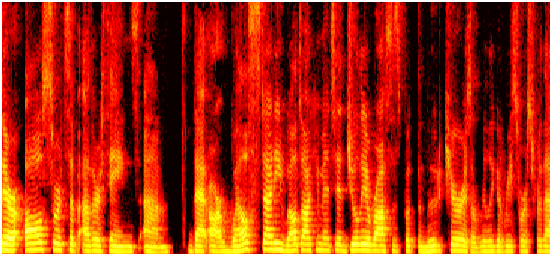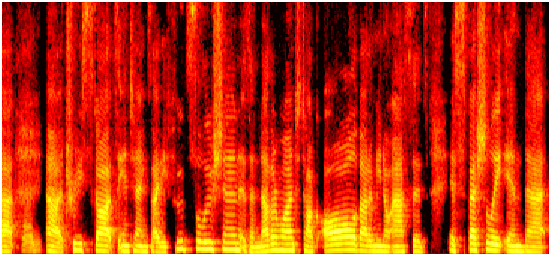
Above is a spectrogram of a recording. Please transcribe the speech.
there are all sorts of other things um, that are well studied, well documented. Julia Ross's book, The Mood Cure, is a really good resource for that. Uh, Trudy Scott's Anti Anxiety Food Solution is another one to talk all about amino acids, especially in that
